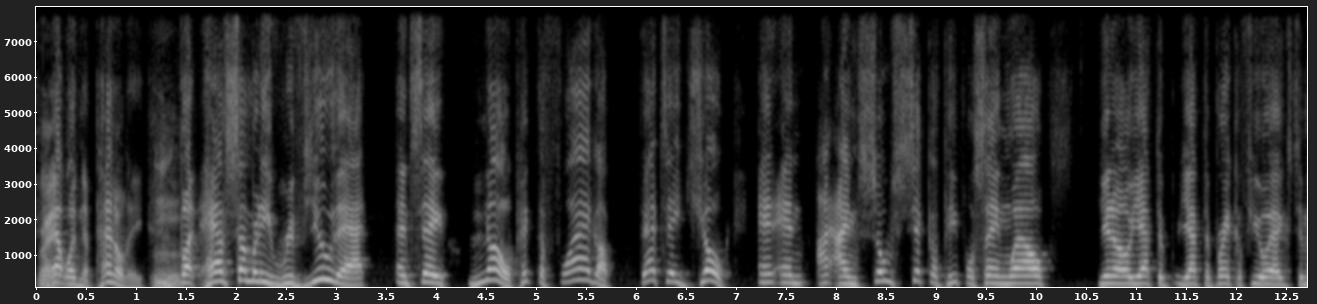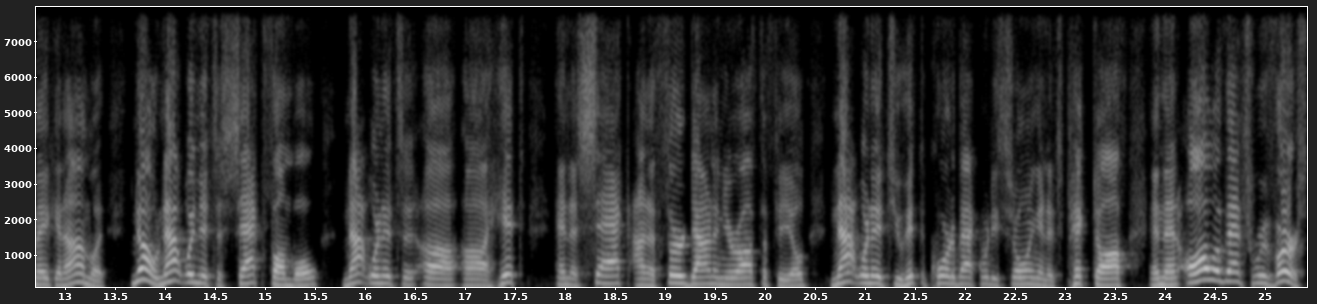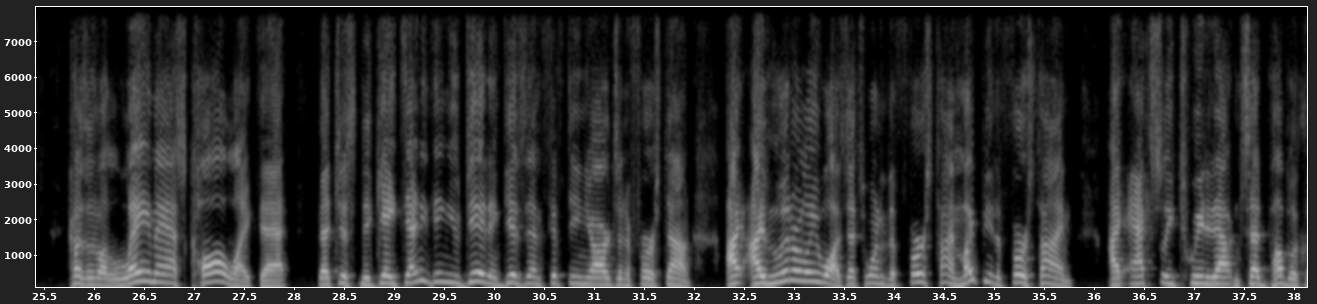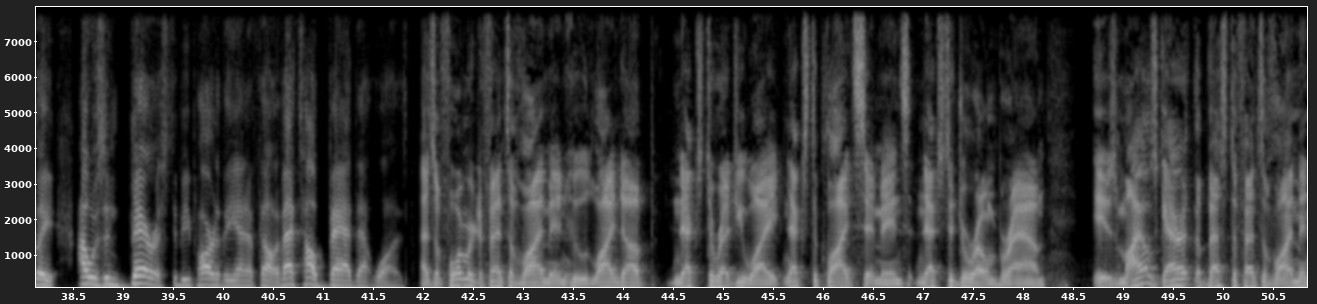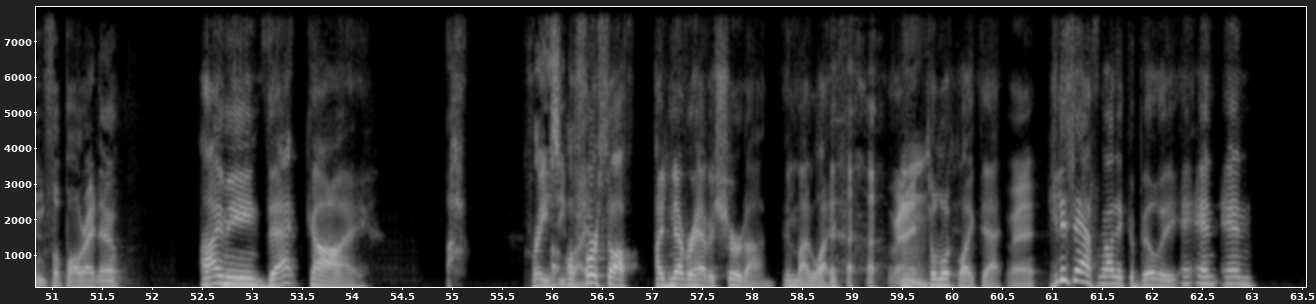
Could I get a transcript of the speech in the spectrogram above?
Right. that wasn't a penalty. Mhm. But have somebody review that and say, no, pick the flag up. That's a joke. And and I, I'm so sick of people saying, well, you know, you have to you have to break a few eggs to make an omelet. No, not when it's a sack fumble, not when it's a, a, a hit and a sack on a third down and you're off the field, not when it's you hit the quarterback when he's throwing and it's picked off, and then all of that's reversed because of a lame ass call like that that just negates anything you did and gives them 15 yards and a first down. I, I literally was. That's one of the first time, might be the first time I actually tweeted out and said publicly I was embarrassed to be part of the NFL. That's how bad that was. As a former defensive lineman who lined up next to Reggie White, next to Clyde Simmons, next to Jerome Brown, is Myles Garrett the best defensive lineman in football right now? I mean, that guy. Crazy. Mike. first off, I'd never have a shirt on in my life right. to look like that. Right. his athletic ability and, and and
